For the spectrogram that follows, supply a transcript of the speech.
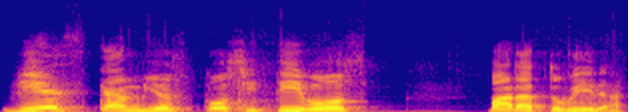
10 cambios positivos para tu vida.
